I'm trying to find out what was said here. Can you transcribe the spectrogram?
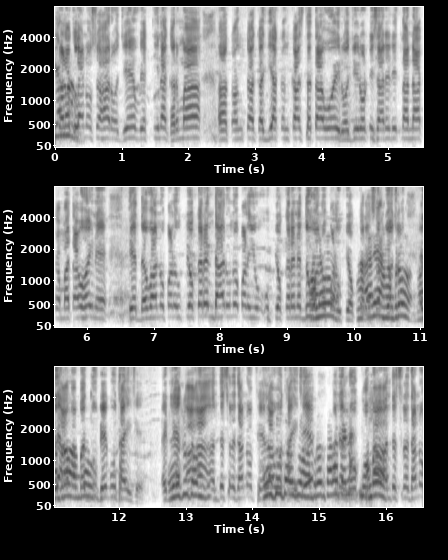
તણખલાનો સહારો જે વ્યક્તિના ઘરમાં કંકા કજિયા કંકાસ થતા હોય રોજી રોટી સારી રીતના ના કમાતા હોય ને તે દવાનો પણ ઉપયોગ કરે ને દારૂનો પણ ઉપયોગ કરે ને દુવાનો પણ ઉપયોગ કરે? એટલે આમાં બધું ભેગું થાય છે એટલે આ અંધશ્રદ્ધાનો ફેલાવો થાય છે? અને. લોકોમાં. અંધશ્રદ્ધાનો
